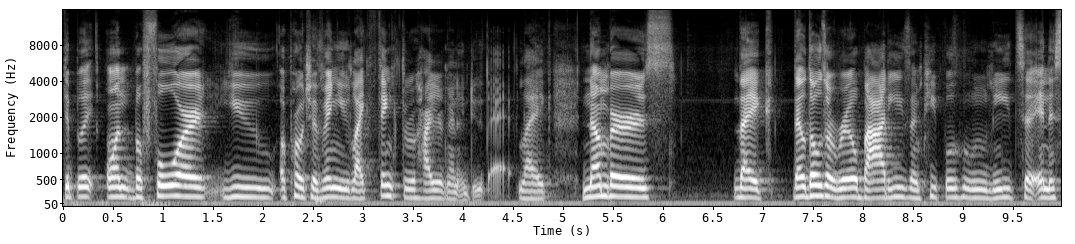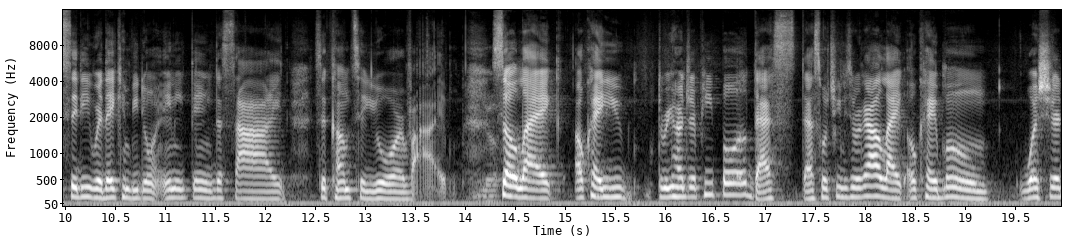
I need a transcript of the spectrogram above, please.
but on before you approach a venue, like think through how you're gonna do that, like numbers, like th- those are real bodies and people who need to in a city where they can be doing anything decide to come to your vibe. Yep. So like, okay, you 300 people, that's that's what you need to bring out. Like, okay, boom what's your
